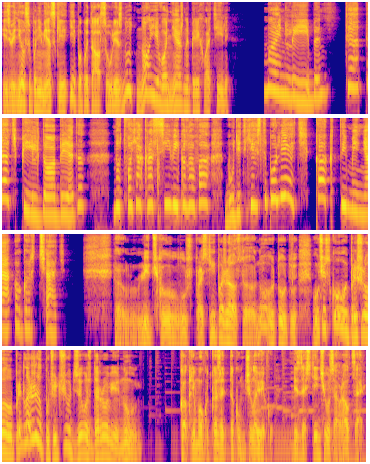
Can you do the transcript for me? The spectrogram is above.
извинился по-немецки и попытался улизнуть, но его нежно перехватили. «Майн либен, ты опять пил до обеда, но твоя красивая голова будет есть болеть. Как ты меня огорчать? Лидочка, уж прости, пожалуйста, но тут участковый пришел, предложил по чуть-чуть за его здоровье. Ну, как я мог отказать такому человеку? Беззастенчиво соврал царь.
